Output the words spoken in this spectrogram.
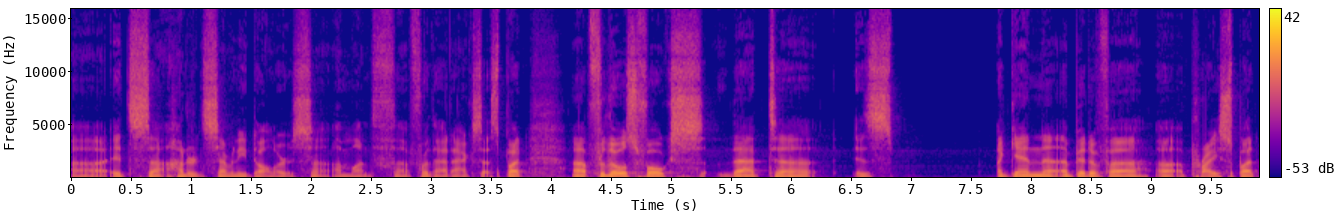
Uh, it's $170 uh, a month uh, for that access. But uh, for those folks, that uh, is again a bit of a, a, price. But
